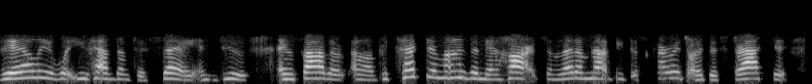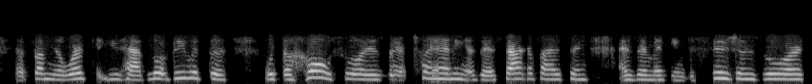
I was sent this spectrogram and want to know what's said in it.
daily of what you have them to say and do. And Father, uh, protect their minds and their hearts and let them not be discouraged or distracted from the work that you have. Lord, be with the with the hosts, Lord, as they're planning, as they're sacrificing, as they're making decisions, Lord.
